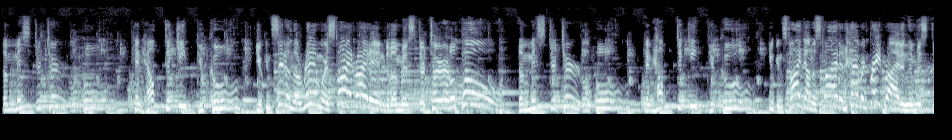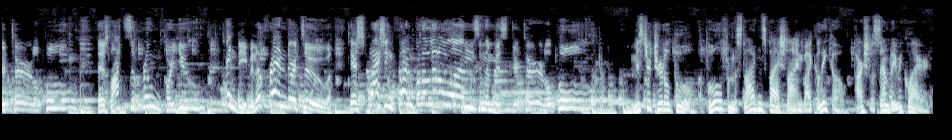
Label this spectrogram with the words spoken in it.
The Mr. Turtle Pool can help to keep you cool. You can sit on the rim or slide right into the Mr. Turtle Pool. The Mr. Turtle Pool can help to keep you cool. You can slide down the slide and have a great ride in the Mr. Turtle Pool. There's lots of room for you and even a friend or two. There's splashing fun for the little ones in the Mr. Turtle Pool. Mr. Turtle Pool, a pool from the Slide and Splash line by Coleco. Partial assembly required.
